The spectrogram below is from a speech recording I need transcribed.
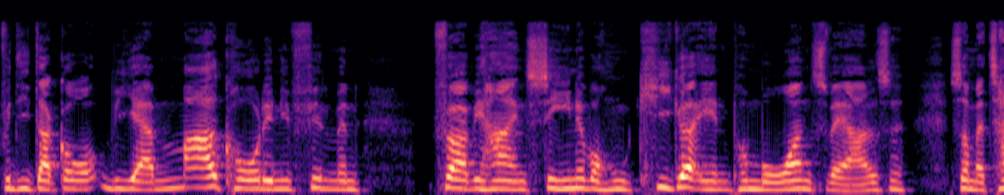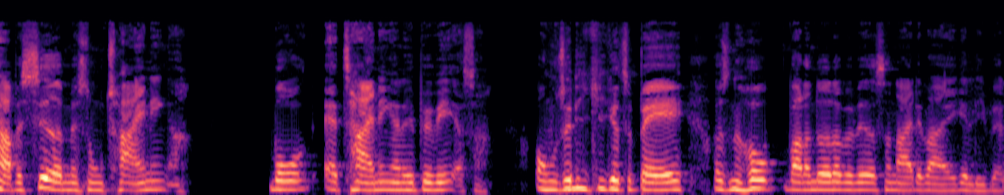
Fordi der går, vi er meget kort ind i filmen, før vi har en scene, hvor hun kigger ind på morens værelse, som er tapetseret med sådan nogle tegninger, hvor at tegningerne bevæger sig. Og hun så lige kigger tilbage, og sådan, håb, var der noget, der bevægede sig? Nej, det var ikke alligevel.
